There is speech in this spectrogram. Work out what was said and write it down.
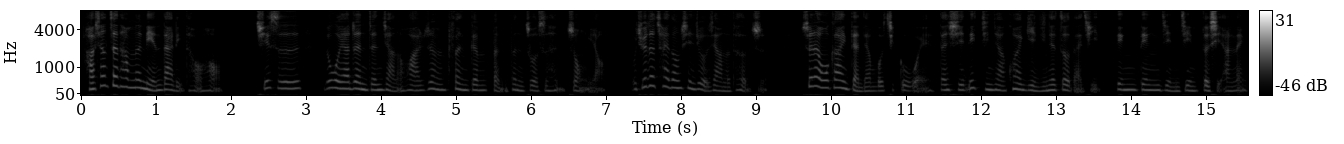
好像在他们的年代里头，哈，其实如果要认真讲的话，认份跟本分做是很重要。我觉得蔡东信就有这样的特质。虽然我刚一点点不去顾诶，但是你经常看眼睛在做代志，叮叮紧紧都是安内。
